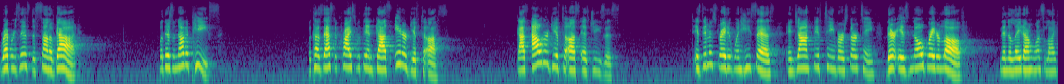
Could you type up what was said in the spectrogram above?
represents the Son of God. But there's another piece because that's the Christ within God's inner gift to us. God's outer gift to us as Jesus is demonstrated when he says in John 15, verse 13, there is no greater love than to lay down one's life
